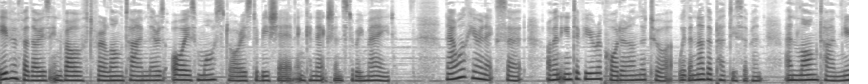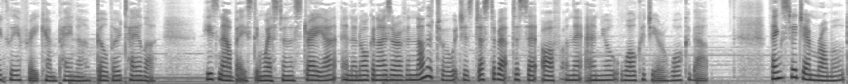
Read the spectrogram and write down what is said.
Even for those involved for a long time, there is always more stories to be shared and connections to be made. Now we'll hear an excerpt of an interview recorded on the tour with another participant and long-time nuclear free campaigner, Bilbo Taylor. He's now based in Western Australia and an organiser of another tour which is just about to set off on their annual Walkatjurra walkabout. Thanks to Jem Rommeld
